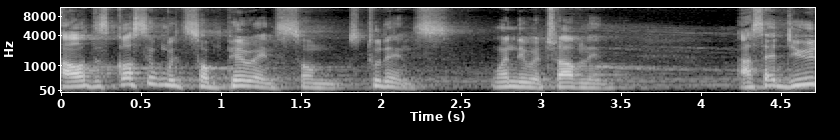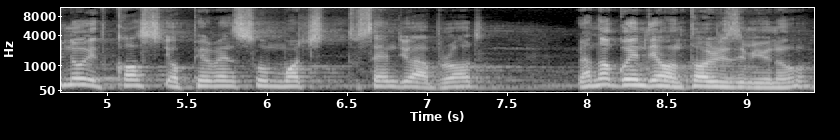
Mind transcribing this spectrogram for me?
I was discussing with some parents, some students, when they were traveling. I said, Do you know it costs your parents so much to send you abroad? You are not going there on tourism, you know.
